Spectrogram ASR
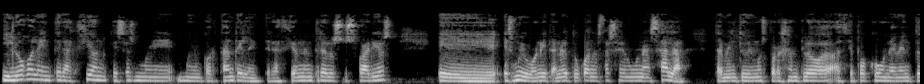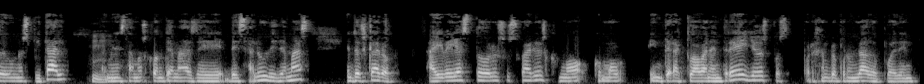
Y luego la interacción, que eso es muy, muy importante, la interacción entre los usuarios eh, es muy bonita, ¿no? Tú cuando estás en una sala, también tuvimos, por ejemplo, hace poco un evento de un hospital, hmm. también estamos con temas de, de salud y demás. Entonces, claro, ahí veías todos los usuarios como, como interactuaban entre ellos, pues por ejemplo, por un lado pueden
